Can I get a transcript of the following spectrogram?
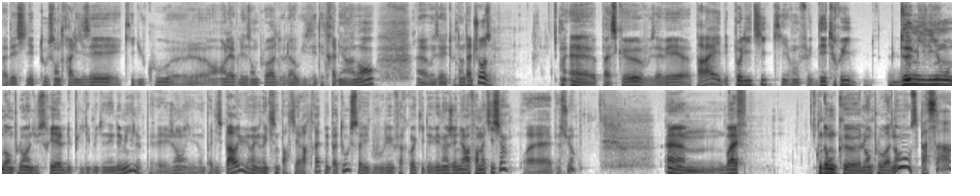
a décidé de tout centraliser et qui du coup enlève les emplois de là où ils étaient très bien avant. vous avez tout un tas de choses. Euh, parce que vous avez, euh, pareil, des politiques qui ont fait détruire 2 millions d'emplois industriels depuis le début des années 2000. Les gens, ils n'ont pas disparu. Hein. Il y en a qui sont partis à la retraite, mais pas tous. Et vous voulez faire quoi Qu'ils deviennent ingénieurs informaticiens? Ouais, bien sûr. Euh, bref. Donc l'emploi, non, c'est pas ça.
